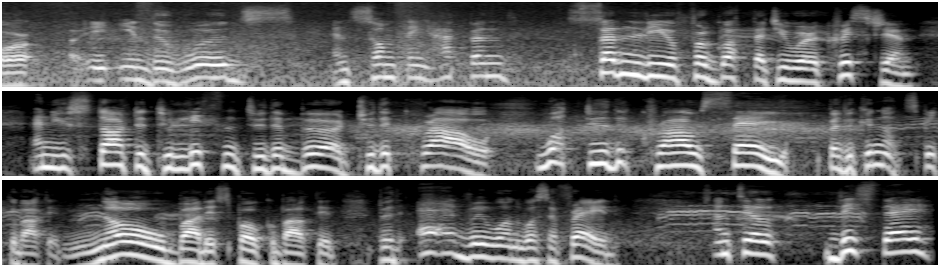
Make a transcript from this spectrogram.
or in the woods and something happened, suddenly you forgot that you were a Christian and you started to listen to the bird, to the crow. What do the crows say? But we could not speak about it. Nobody spoke about it. But everyone was afraid. Until this day,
